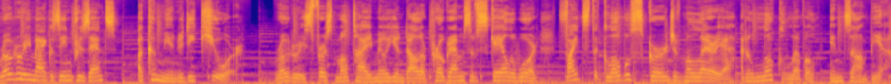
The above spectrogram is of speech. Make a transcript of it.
Rotary Magazine presents A Community Cure. Rotary's first multi million dollar Programs of Scale Award fights the global scourge of malaria at a local level in Zambia.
